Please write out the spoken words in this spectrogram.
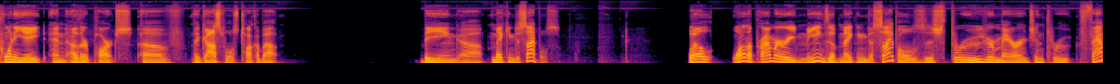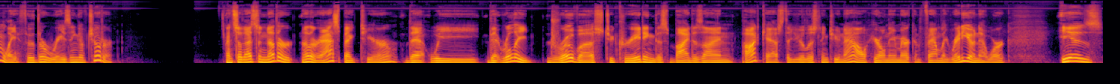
28 and other parts of the Gospels talk about being uh, making disciples. Well, one of the primary means of making disciples is through your marriage and through family, through the raising of children. And so that's another another aspect here that we that really drove us to creating this by design podcast that you're listening to now here on the American Family Radio Network is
